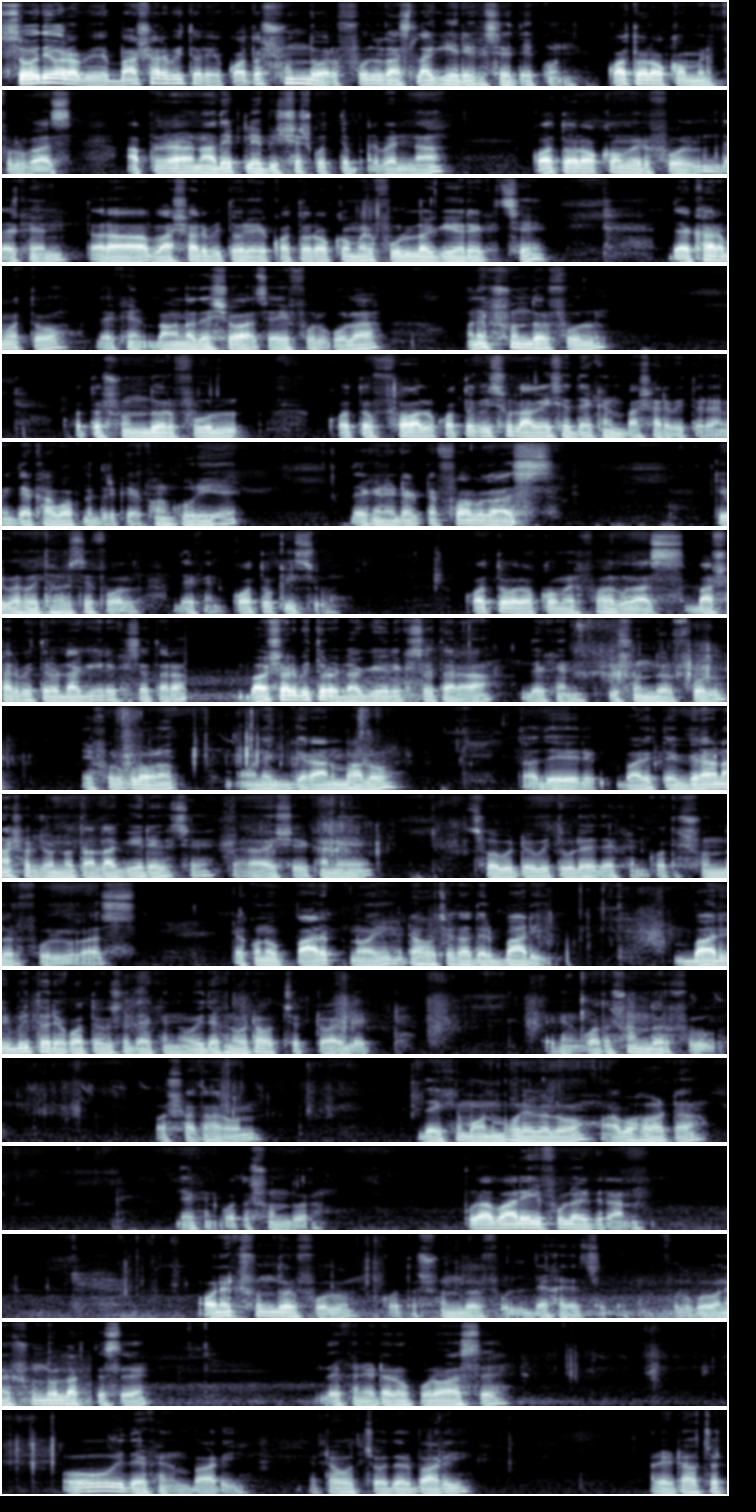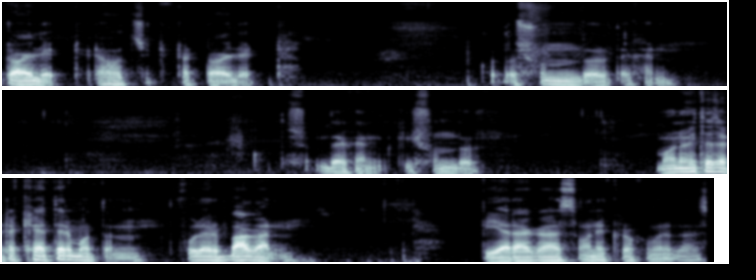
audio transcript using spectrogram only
Saudi আরবে বাসার ভিতরে কত সুন্দর ফুল গাছ লাগিয়ে রেখেছে দেখুন। কত রকমের ফুল গাছ। আপনারা না দেখলে বিশ্বাস করতে পারবেন না। কত রকমের ফুল দেখেন। তারা বাসার ভিতরে কত রকমের ফুল লাগিয়ে রেখেছে। দেখার মতো দেখেন বাংলাদেশেও আছে এই ফুলগুলা। অনেক সুন্দর ফুল। কত সুন্দর ফুল, কত ফল, কত কিছু লাগাইছে দেখেন বাসার ভিতরে। আমি দেখাবো আপনাদেরকে এখন ঘুরিয়ে। দেখেন এটা একটা ফল গাছ। কীভাবে ধরছে ফল? দেখেন, কত কিছু। কত রকমের ফল গাছ বাসার ভিতরে লাগিয়ে রেখেছে তারা। বাসার ভিতরে লাগিয়ে রেখেছে তারা। দেখেন, কি সুন্দর ফুল। এই ফুলগুলো অনেক অনেক গ্রান ভালো। তাদের বাড়িতে গ্রান আসার জন্য তা লাগিয়ে রেখেছে। তারা এসে এখানে ছবি টবি তুলে দেখেন কত সুন্দর ফুল গাছ। এটা কোনো পার্ক নয়, এটা হচ্ছে তাদের বাড়ি। বাড়ির ভিতরে কত কিছু দেখেন। ওই দেখেন, ওটা হচ্ছে টয়লেট। দেখেন কত সুন্দর ফুল। অসাধারণ। দেখে মন ভরে গেল আবহাওয়াটা। দেখেন কত সুন্দর। পুরাবার এই ফুলের গ্রান অনেক সুন্দর ফুল, কত সুন্দর ফুল দেখা যাচ্ছে দেখেন। ফুলগুলো অনেক সুন্দর লাগতেছে। দেখেন এটার উপরও আছে। ওই দেখেন বাড়ি। এটা হচ্ছে ওদের বাড়ি। আর এটা হচ্ছে টয়লেট। এটা হচ্ছে একটা টয়লেট। কত সুন্দর দেখেন। দেখেন কি সুন্দর। মনে হইতেছে একটা ক্ষেতের মতন, ফুলের বাগান। পেয়ারা গাছ, অনেক রকমের গাছ।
